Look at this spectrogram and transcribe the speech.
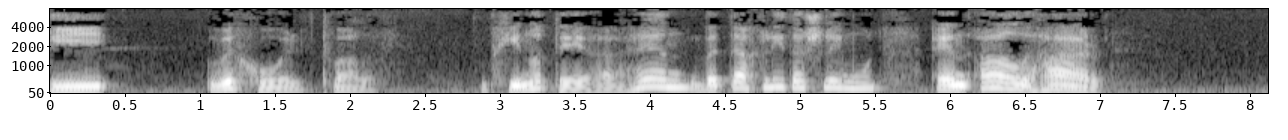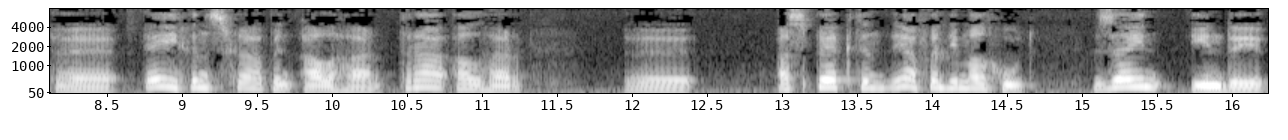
Ki wechol twaalf. Bchinotega hen betachlit ashlemut. En al haar uh, eigenschappen, al haar tra, al haar uh, aspecten, ja, van die malgoed, zijn in de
